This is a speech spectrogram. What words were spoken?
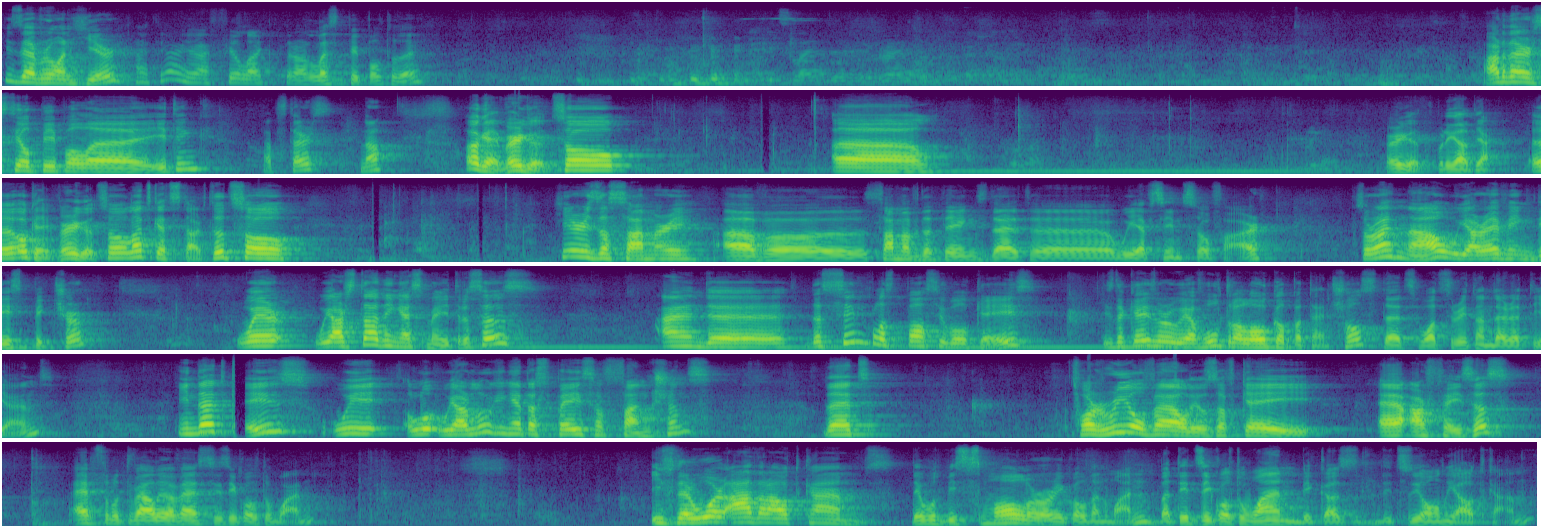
Is everyone here? I, think, I feel like there are less people today. it's like Are there still people uh, eating upstairs? No? Okay, very good. So, uh, very good. Obrigado, yeah. Uh, okay, very good. So let's get started. So here is a summary of uh, some of the things that uh, we have seen so far. So right now we are having this picture where we are studying S matrices and uh, the simplest possible case is the case where we have ultra-local potentials. That's what's written there at the end. In that case, we, we are looking at a space of functions that for real values of k uh, are phases. Absolute value of s is equal to 1. If there were other outcomes, they would be smaller or equal than 1, but it's equal to 1 because it's the only outcome.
